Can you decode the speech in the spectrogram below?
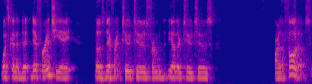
What's going to differentiate those different two twos from the other two twos are the photos.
